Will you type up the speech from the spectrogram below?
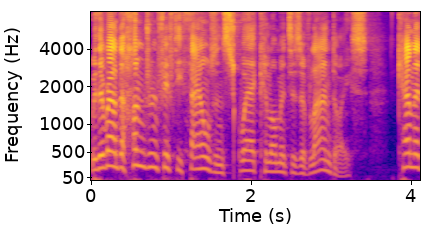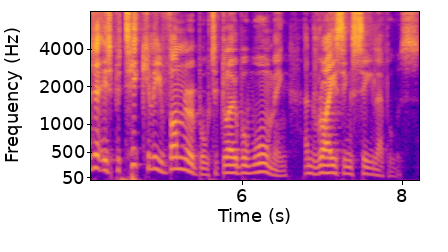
With around 150,000 square kilometres of land ice, Canada is particularly vulnerable to global warming and rising sea levels.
